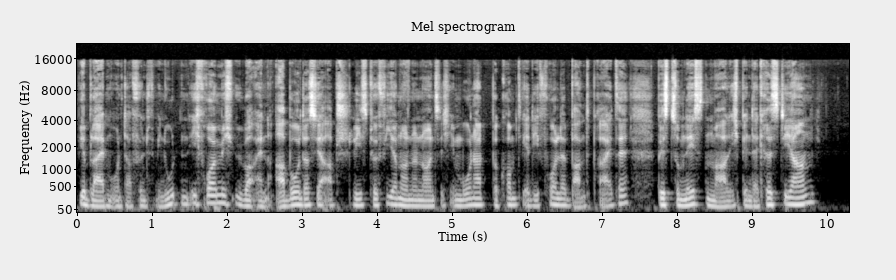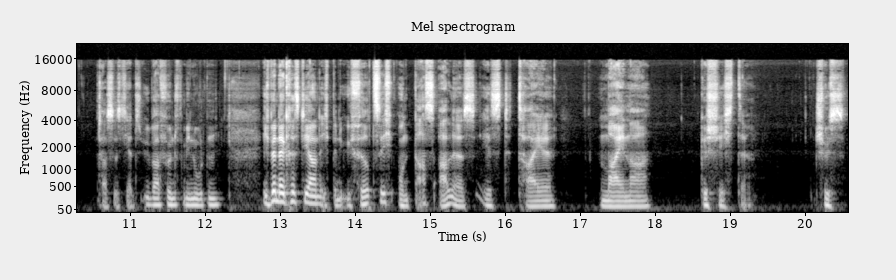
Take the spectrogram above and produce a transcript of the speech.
Wir bleiben unter fünf Minuten. Ich freue mich über ein Abo, das ihr abschließt. Für 4,99 im Monat bekommt ihr die volle Bandbreite. Bis zum nächsten Mal. Ich bin der Christian. Das ist jetzt über fünf Minuten. Ich bin der Christian, ich bin Ü40 und das alles ist Teil meiner Geschichte. Tschüss.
